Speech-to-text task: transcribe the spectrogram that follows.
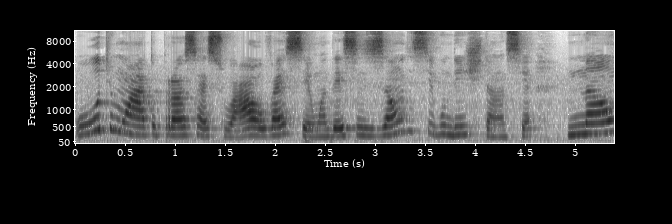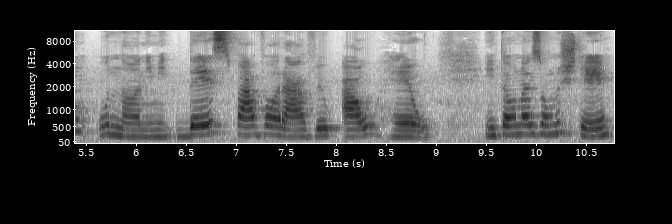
O último ato processual vai ser uma decisão de segunda instância não unânime desfavorável ao réu. Então, nós vamos ter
